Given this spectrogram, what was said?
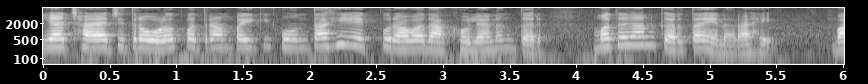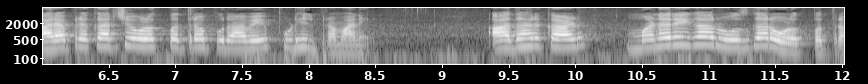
या छायाचित्र ओळखपत्रांपैकी कोणताही एक पुरावा दाखवल्यानंतर मतदान करता येणार आहे. बारा प्रकारचे ओळखपत्र पुरावे पुढील प्रमाणे. आधार कार्ड मनरेगा रोजगार ओळखपत्र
